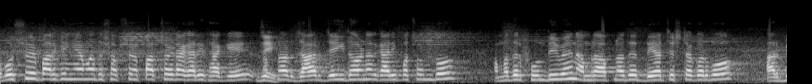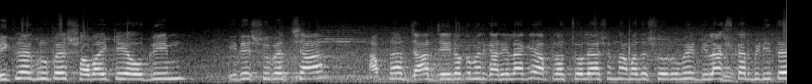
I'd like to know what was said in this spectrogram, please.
অবশ্যই পার্কিং এ আমাদের সবসময় পাঁচ ছয়টা গাড়ি থাকে। আপনার যার যেই ধরনের গাড়ি পছন্দ আমাদের ফোন দিবেন আমরা আপনাদের দেওয়ার চেষ্টা করব। আর বিক্রয় গ্রুপের সবাইকে অগ্রিম ঈদের শুভেচ্ছা। আপনার যার যেই রকমের গাড়ি লাগে আপনারা চলে আসুন আমাদের শোরুমে ডিলাক্স কার বিডিতে।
